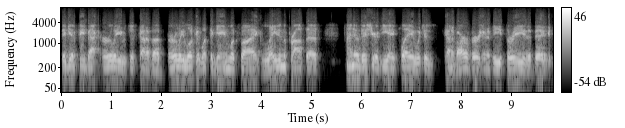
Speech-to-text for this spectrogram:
They give feedback early with just kind of a early look at what the game looks like late in the process. I know this year at EA Play, which is kind of our version of E3, the big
